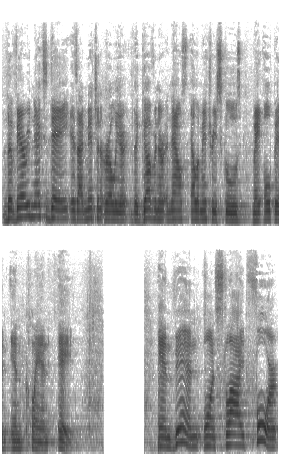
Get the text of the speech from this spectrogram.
The very next day, as I mentioned earlier, the governor announced elementary schools may open in Plan A. And then on slide four,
